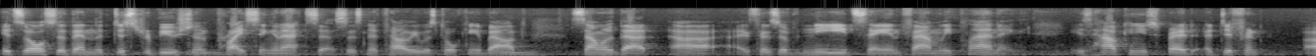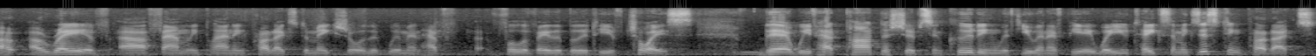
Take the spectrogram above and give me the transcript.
it's also then the distribution and pricing and access. As Natalia was talking about, some of that uh, excess of need, say, in family planning, is how can you spread a different uh, array of uh, family planning products to make sure that women have full availability of choice. There we've had partnerships, including with UNFPA, where you take some existing products,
